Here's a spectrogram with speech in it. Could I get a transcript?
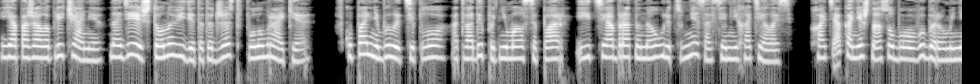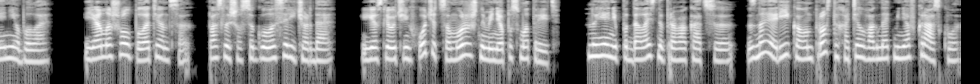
Я пожала плечами, надеясь, что он увидит этот жест в полумраке. В купальне было тепло, от воды поднимался пар, и идти обратно на улицу мне совсем не хотелось. Хотя, конечно, особого выбора у меня не было. «Я нашел полотенце», — послышался голос Ричарда. «Если очень хочется, можешь на меня посмотреть». Но я не поддалась на провокацию. Зная Рика, он просто хотел вогнать меня в краску,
